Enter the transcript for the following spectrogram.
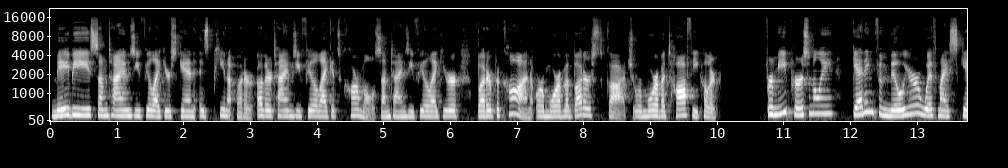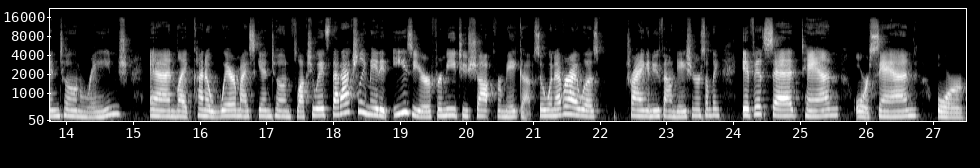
Maybe sometimes you feel like your skin is peanut butter. Other times you feel like it's caramel. Sometimes you feel like you're butter pecan or more of a butterscotch or more of a toffee color. For me personally, getting familiar with my skin tone range and like kind of where my skin tone fluctuates, that actually made it easier for me to shop for makeup. So whenever I was trying a new foundation or something, if it said tan or sand or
